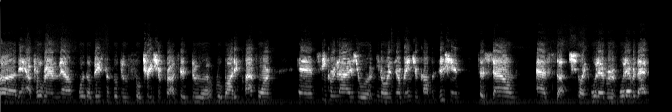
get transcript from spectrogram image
uh, they have programs now where they'll basically go do a filtration process through a robotic platform and synchronize your, you know, and arrange your composition to sound as such, like whatever whatever that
